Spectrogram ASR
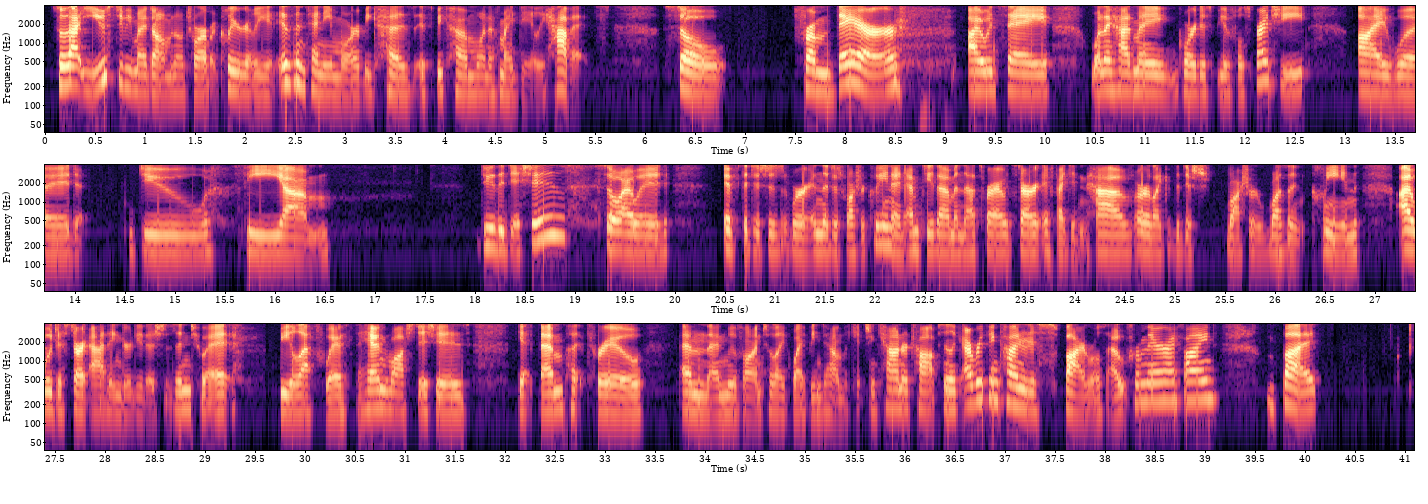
so that used to be my domino chore, but clearly it isn't anymore because it's become one of my daily habits. So from there, I would say when I had my gorgeous beautiful spreadsheet, I would do the um do the dishes. So I would if the dishes were in the dishwasher clean, I'd empty them and that's where I would start. If I didn't have or like the dishwasher wasn't clean, I would just start adding dirty dishes into it, be left with the hand wash dishes, get them put through and then move on to like wiping down the kitchen countertops and like everything kind of just spirals out from there I find. But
